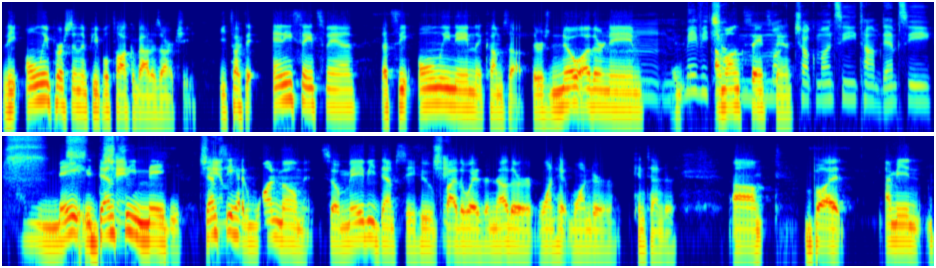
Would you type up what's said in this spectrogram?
the only person that people talk about is Archie. You talk to any Saints fan, that's the only name that comes up. There's no other name in- Maybe Chuck among Saints fans. Chuck Muncie, Tom Dempsey. May, Dempsey, Chan- maybe. Chan- Dempsey had one moment, so maybe Dempsey, who, Chan- by the way, is another one-hit wonder contender. Um, but I mean,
